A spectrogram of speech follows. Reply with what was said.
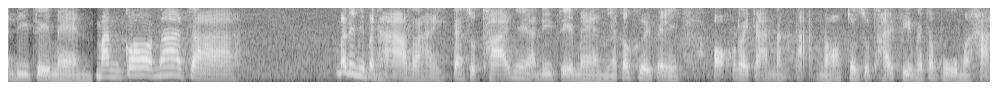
นดีเจแมนมันก็น่าจะไม่ได้มีปัญหาอะไร แต่สุดท้ายเนี่ยดีเจแมนเนี่ยก็เคยไปออกรายการต่างๆเนาะจนสุดท้ายฟิล์มรัฐภูมิอะค่ะ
